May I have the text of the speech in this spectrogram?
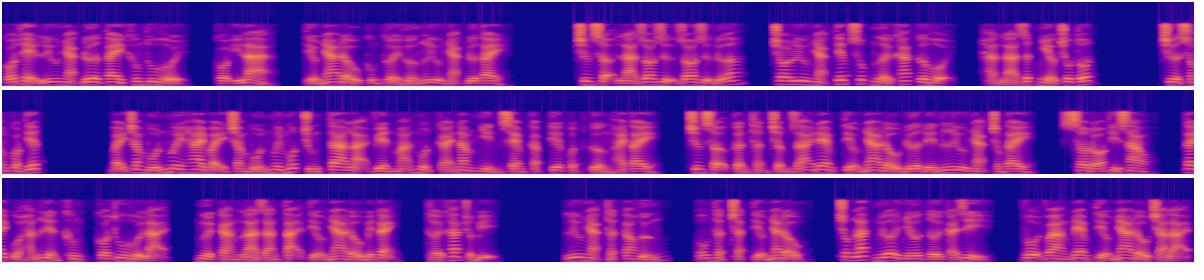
Có thể lưu nhạc đưa tay không thu hồi, có ý là, tiểu nha đầu cũng cười hướng lưu nhạc đưa tay. Trương sợ là do dự do dự nữa, cho lưu nhạc tiếp xúc người khác cơ hội, hẳn là rất nhiều chỗ tốt. Chưa xong còn tiếp. 742-741 chúng ta lại viên mãn một cái năm nhìn xem cặp kia quật cường hai tay, trương sợ cẩn thận chậm rãi đem tiểu nha đầu đưa đến lưu nhạc trong tay, sau đó thì sao? Tay của hắn liền không có thu hồi lại, người càng là dán tại tiểu nha đầu bên cạnh, thời khắc chuẩn bị. Lưu nhạc thật cao hứng, ôm thật chặt tiểu nha đầu, chốc lát nữa nhớ tới cái gì, vội vàng đem tiểu nha đầu trả lại,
